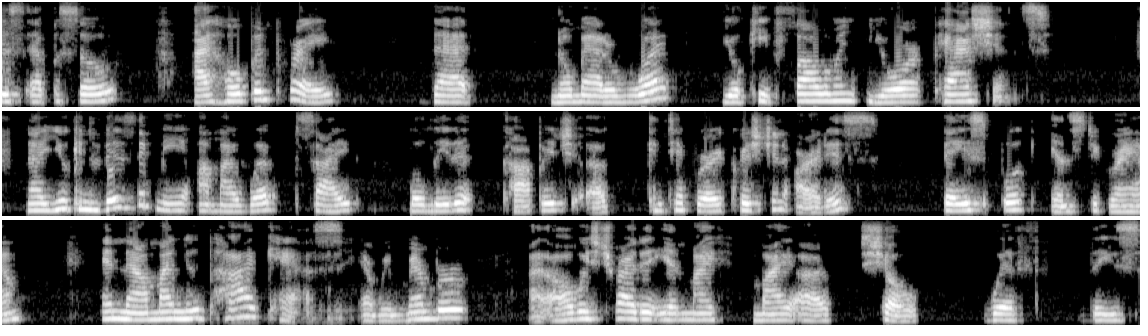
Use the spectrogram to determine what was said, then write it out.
this episode. I hope and pray that no matter what, you'll keep following your passions. Now you can visit me on my website, Lolita Coppage, a contemporary Christian artist, Facebook, Instagram, and now my new podcast. And remember, I always try to end my my uh, show with these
